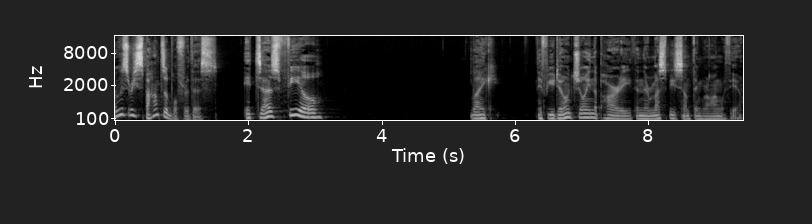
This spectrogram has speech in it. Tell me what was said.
Who's responsible for this? It does feel like if you don't join the party, then there must be something wrong with you.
